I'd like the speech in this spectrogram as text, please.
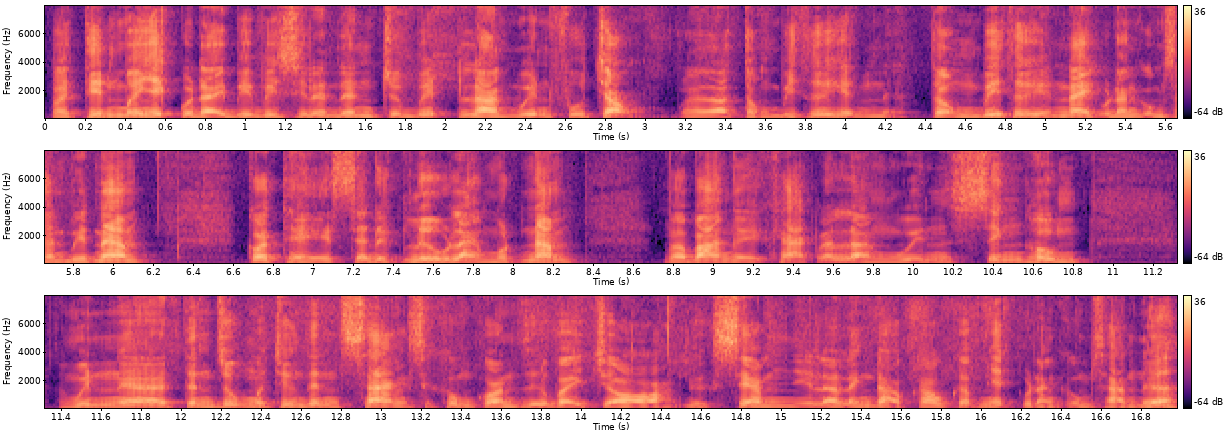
Và tin mới nhất của đài BBC London cho biết là Nguyễn Phú Trọng à, là tổng bí thư hiện tổng bí thư hiện nay của Đảng Cộng sản Việt Nam có thể sẽ được lưu lại một năm và ba người khác đó là Nguyễn Sinh Hùng, Nguyễn à, Tấn Dũng và Trương Tấn Sang sẽ không còn giữ vai trò được xem như là lãnh đạo cao cấp nhất của Đảng Cộng sản nữa.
